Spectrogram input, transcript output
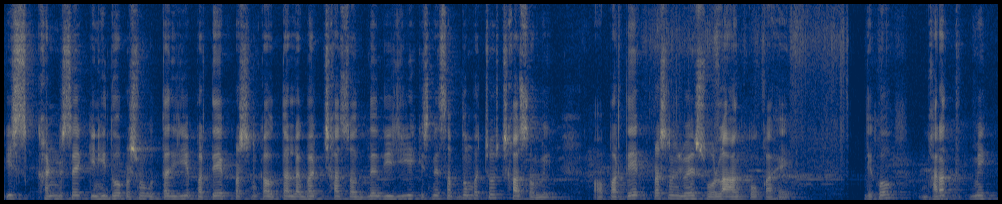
इस खंड से किन्हीं दो प्रश्नों का उत्तर दीजिए। प्रत्येक प्रश्न का उत्तर लगभग छः में दीजिए। किसने शब्दों बच्चों? छः सौ में। और प्रत्येक प्रश्न जो है सोलह अंकों का है। देखो, भारत में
